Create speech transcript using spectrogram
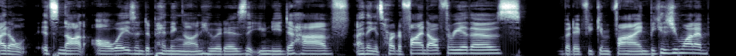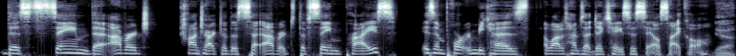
I don't, it's not always, and depending on who it is that you need to have, I think it's hard to find all three of those. But if you can find, because you want to, the same, the average contract or the average, the same price is important because a lot of times that dictates the sales cycle. Yeah.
